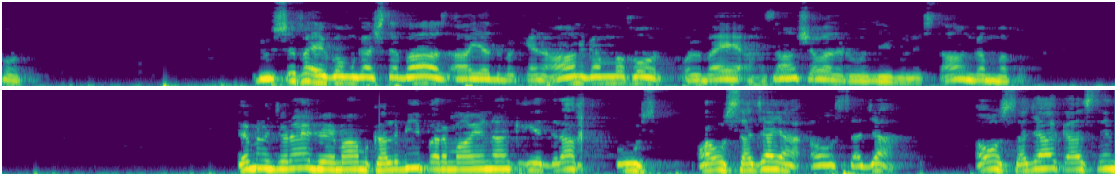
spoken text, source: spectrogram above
غیلان غم مخور گم گشت باز آید بکنعان غم مخور قل احزان شود روزی گلستان غم مخور ابن جریج و امام قلبی فرمائنا کہ یہ درخت او سجا یا او سجا. او سجا کا اسم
